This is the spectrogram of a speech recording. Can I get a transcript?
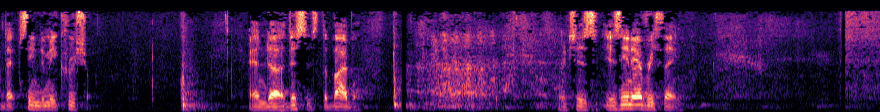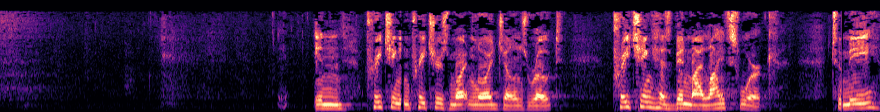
that seem to me crucial. And uh, this is the Bible, which is, is in everything. In Preaching and Preachers, Martyn Lloyd-Jones wrote, Preaching has been my life's work. To me,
